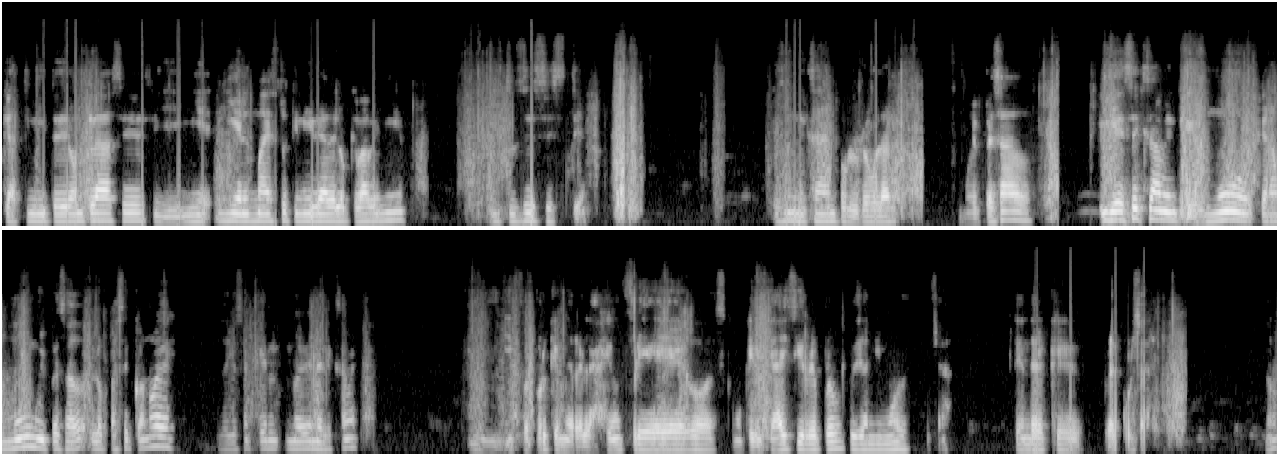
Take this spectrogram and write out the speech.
que a ti ni te dieron clases y ni, ni el maestro tiene idea de lo que va a venir. Entonces, este, es un examen por lo regular muy pesado. Y ese examen que, es muy, que era muy, muy pesado, lo pasé con nueve. O sea, yo saqué nueve en el examen. Y, fue porque me relajé un friego. Como que dije, ay, si repruebo, pues ya ni modo, ya tendré que recursar. ¿no?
